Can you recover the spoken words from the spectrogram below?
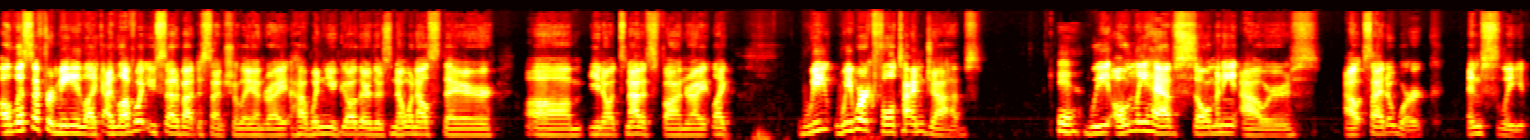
Alyssa, for me, like, I love what you said about Decentraland, right? How when you go there, there's no one else there. Um, you know, it's not as fun, right? Like, we we work full time jobs. Yeah. We only have so many hours outside of work and sleep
